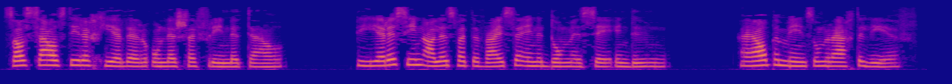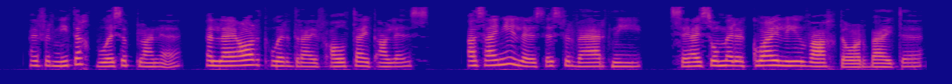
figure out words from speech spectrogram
zal zelfs die regeerder onder zijn vrienden tel. Die Heere sien alles wat de wijze en het domme sê en doen. Hij helpt een mens om recht te leef. Hij vernietigt boze plannen. Een leiaard oordrijf altijd alles. Als hij niet lus is verwerkt niet, sê hy sommer een kwaai leeuw wacht daar buiten.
